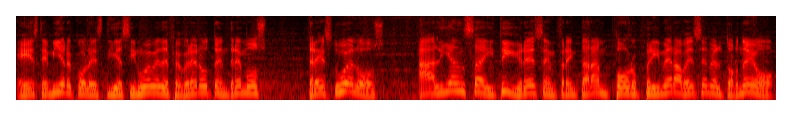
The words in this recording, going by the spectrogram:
Este miércoles 19 de febrero tendremos tres duelos. Alianza y Tigres se enfrentarán por primera vez en el torneo.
